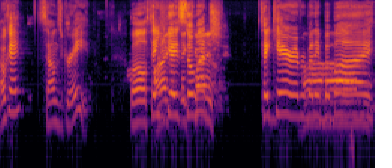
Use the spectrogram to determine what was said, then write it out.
Okay, sounds great. Well, thank All you guys so guys. much. Take care, everybody. Bye.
